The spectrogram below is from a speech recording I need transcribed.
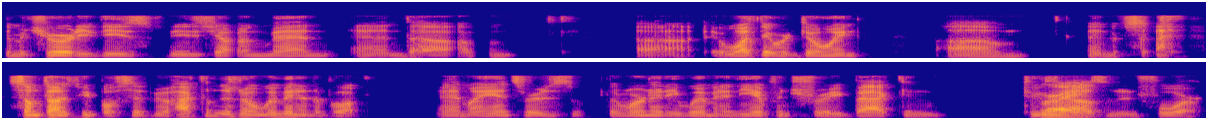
the maturity of these these young men and um, uh, what they were doing. Um, and sometimes people said to me, "How come there's no women in the book?" And my answer is there weren't any women in the infantry back in Right. 2004.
